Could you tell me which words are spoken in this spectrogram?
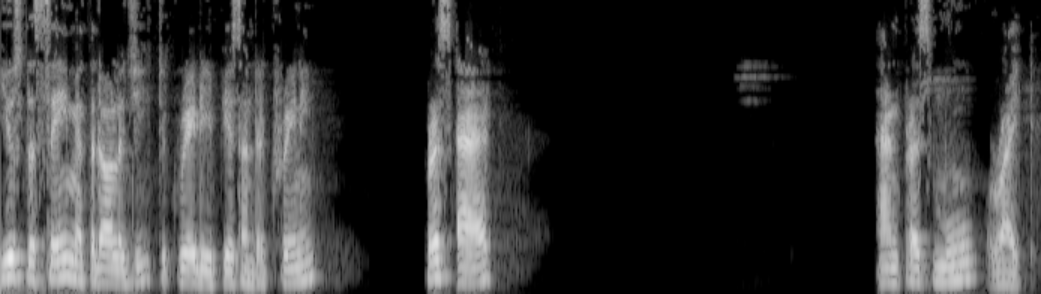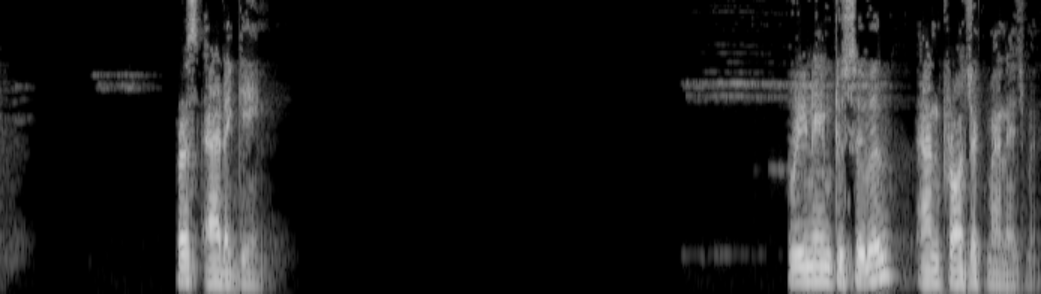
Use the same methodology to create EPS under training. Press add and press move right. Press add again. Rename to civil and project management.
